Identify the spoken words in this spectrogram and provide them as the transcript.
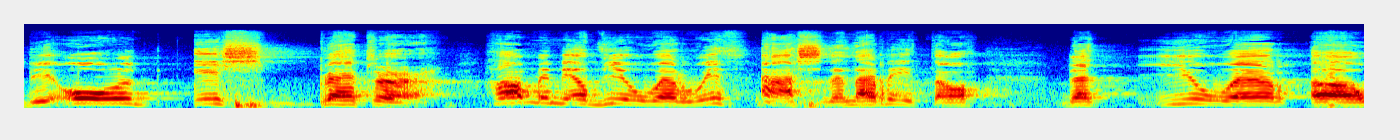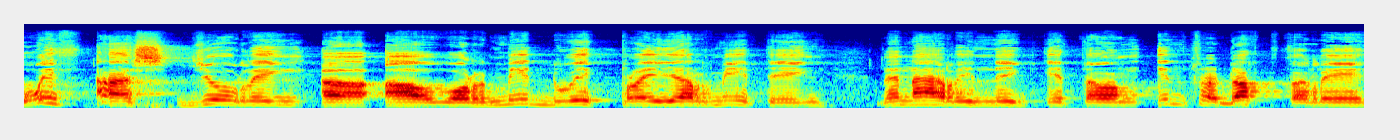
the old is better. How many of you were with us na narito that you were uh, with us during uh, our midweek prayer meeting na narinig itong introductory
